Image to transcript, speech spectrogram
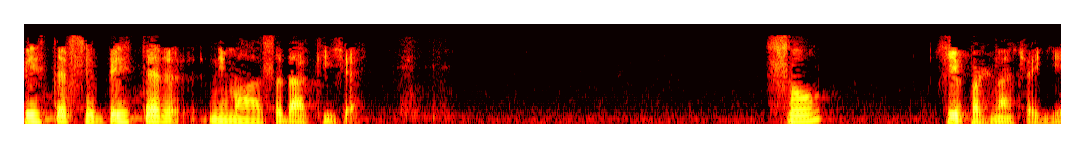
بہتر سے بہتر نماز ادا کی جائے۔ سو یہ پڑھنا چاہیے۔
